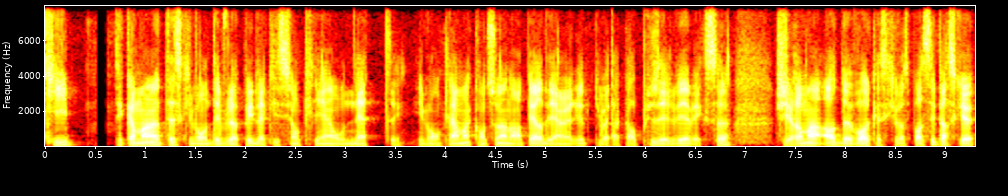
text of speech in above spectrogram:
qui c'est comment est-ce qu'ils vont développer de l'acquisition client au net. Ils vont clairement continuer à en perdre et à un rythme qui va être encore plus élevé avec ça. J'ai vraiment hâte de voir qu'est-ce qui va se passer parce que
